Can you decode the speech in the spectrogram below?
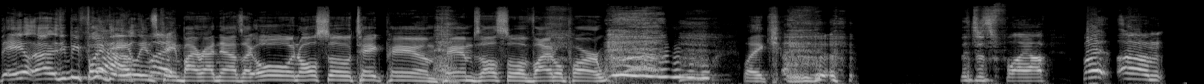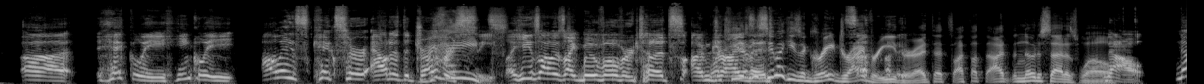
The uh, it'd be funny if the aliens but- came by right now. It's like, oh, and also take Pam. Pam's also a vital part. like, they just fly off. But um uh Hickley Hinkley always kicks her out of the driver's Right. seat. He's always like, "Move over, toots. I'm driving he doesn't seem like he's a great driver So- either. I, that's, I thought that, I noticed that as well. no. No,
